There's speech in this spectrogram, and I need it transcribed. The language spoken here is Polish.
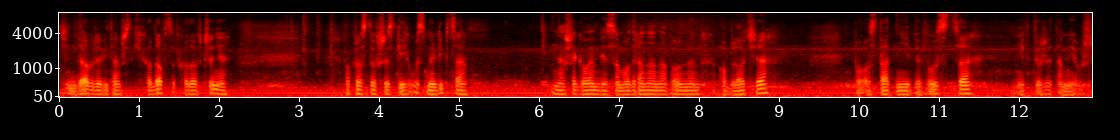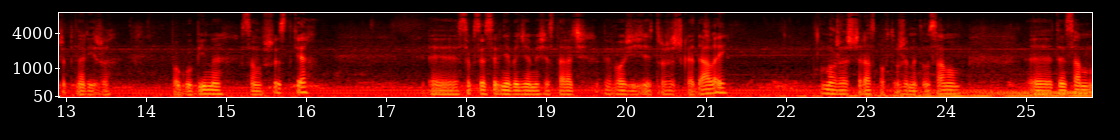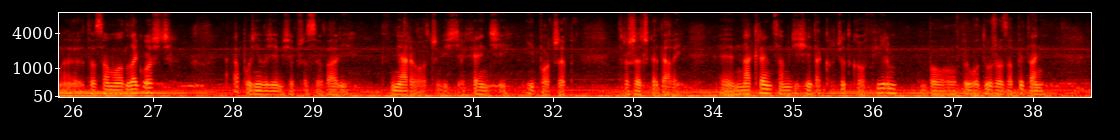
Dzień dobry, witam wszystkich hodowców, hodowczynie. Po prostu wszystkich 8 lipca. Nasze gołębie są od rana na wolnym oblocie. Po ostatniej wywózce. Niektórzy tam je uszczypnęli, że pogubimy. Są wszystkie. Yy, Sukcesywnie będziemy się starać wywozić je troszeczkę dalej. Może jeszcze raz powtórzymy tą samą, yy, ten sam, yy, tą samą odległość, a później będziemy się przesuwali w miarę oczywiście chęci i potrzeb troszeczkę dalej. Yy, Nakręcam dzisiaj tak króciutko film, bo było dużo zapytań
